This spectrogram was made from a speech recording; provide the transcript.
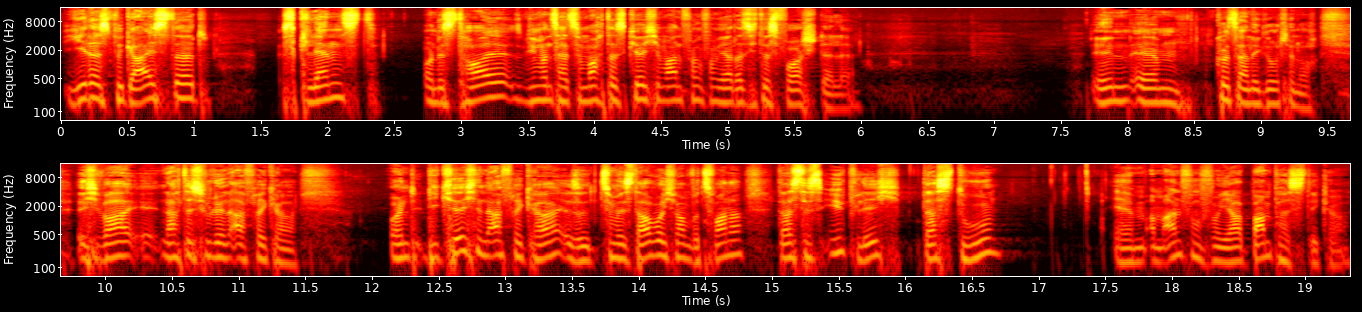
jeder ist begeistert, es glänzt und ist toll, wie man es halt so macht als Kirche am Anfang vom Jahr, dass ich das vorstelle. In, ähm, kurze Anekdote noch. Ich war nach der Schule in Afrika Und die Kirchen in Afrika, also zumindest da, wo ich war, in Botswana, da ist es üblich, dass du ähm, am Anfang vom Jahr Bumpersticker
